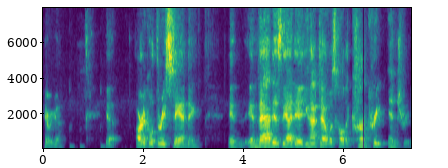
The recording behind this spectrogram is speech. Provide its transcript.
Here we go. Yeah, Article three standing. And, and that is the idea you have to have what's called a concrete injury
